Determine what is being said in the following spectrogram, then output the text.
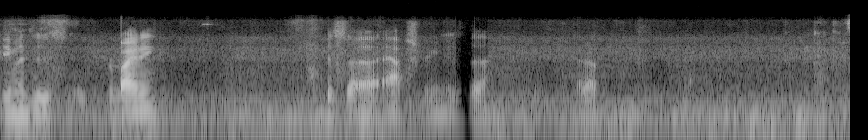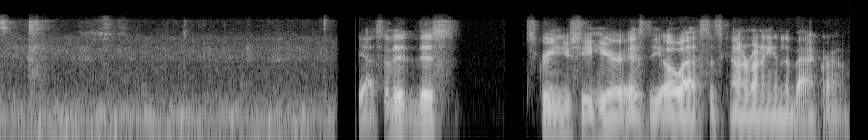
Siemens is providing. This uh, app screen is the setup. Yeah, so th this screen you see here is the OS that's kind of running in the background.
